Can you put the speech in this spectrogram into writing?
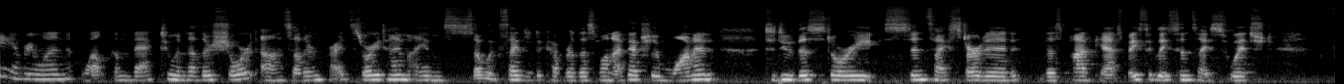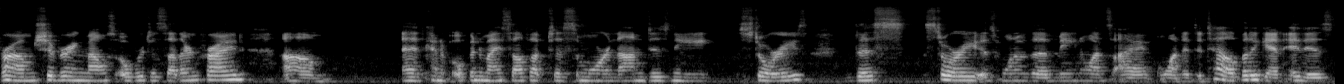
Hey everyone, welcome back to another short on Southern Fried Storytime. I am so excited to cover this one. I've actually wanted to do this story since I started this podcast, basically, since I switched from Shivering Mouse over to Southern Fried um, and kind of opened myself up to some more non Disney stories. This story is one of the main ones I wanted to tell, but again, it is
